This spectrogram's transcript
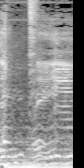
and pain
